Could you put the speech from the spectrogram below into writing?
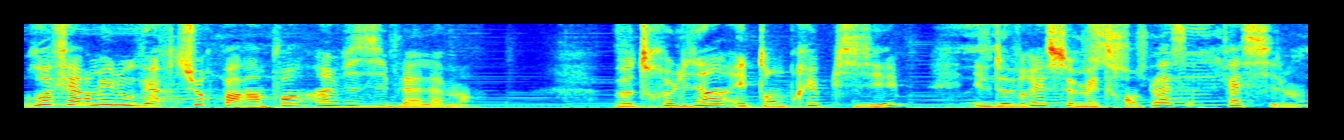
Refermez l'ouverture par un point invisible à la main. Votre lien étant préplié, il devrait se mettre en place facilement.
